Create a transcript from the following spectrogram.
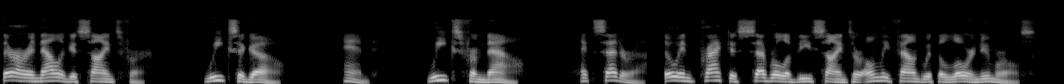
There are analogous signs for weeks ago and weeks from now, etc. Though in practice several of these signs are only found with the lower numerals.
